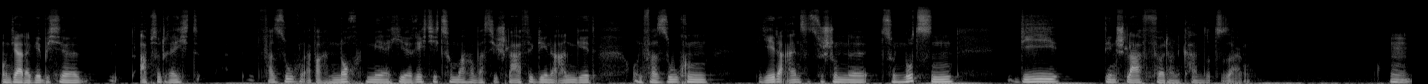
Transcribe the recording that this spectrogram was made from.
Und ja, da gebe ich dir absolut recht. Versuchen einfach noch mehr hier richtig zu machen, was die Schlafhygiene angeht und versuchen, jede einzelne Stunde zu nutzen, die den Schlaf fördern kann, sozusagen. Hm.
